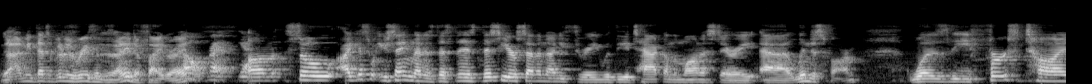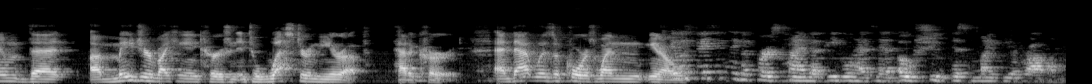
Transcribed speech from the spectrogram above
Yeah, I mean, that's as good a reason as any to fight, right? Oh, right. Yeah. Um, so I guess what you're saying then is this this, this year 793 with the attack on the monastery at Lindisfarne was the first time that a major Viking incursion into Western Europe had occurred, and that was of course when you know. it was basically the first time that people had said, oh, shoot, this might be a problem.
